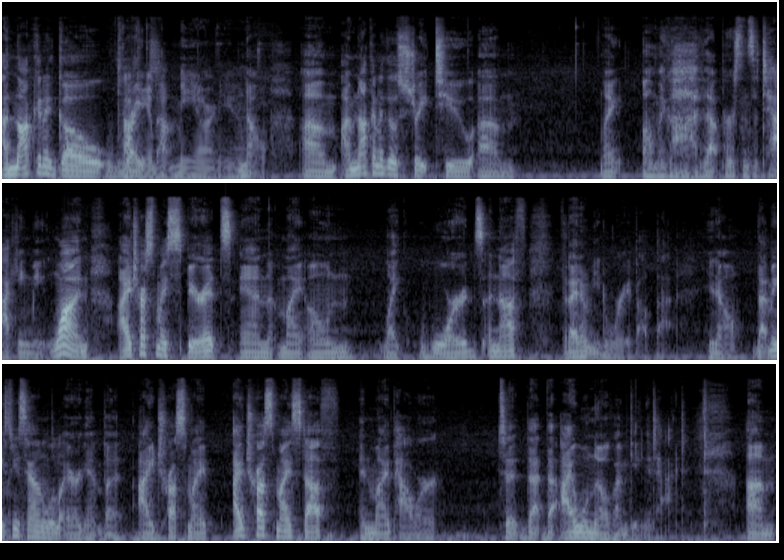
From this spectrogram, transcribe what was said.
I'm not gonna go talking right about me aren't you no. Um, I'm not gonna go straight to um, like, oh my god, that person's attacking me. One, I trust my spirits and my own like wards enough that I don't need to worry about that. You know, that makes me sound a little arrogant, but I trust my I trust my stuff and my power to that that I will know if I'm getting attacked. Um,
